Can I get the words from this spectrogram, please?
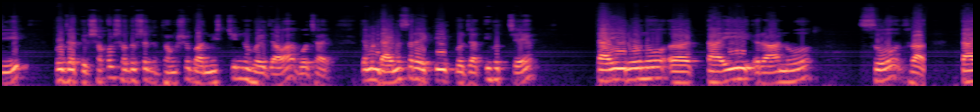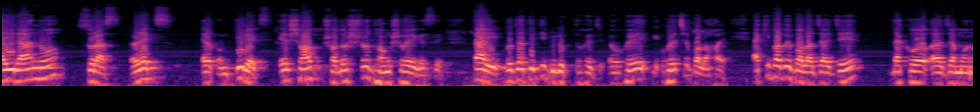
জীব প্রজাতির সকল সদস্যদের ধ্বংস বা নিশ্চিহ্ন হয়ে যাওয়া বোঝায়। যেমন ডাইনোসরের একটি প্রজাতি হচ্ছে টাইরোনো টাইরানো সোরাস টাইরানো সোরাস রেক্স, এরকম টিরেক্স, এর সব সদস্য ধ্বংস হয়ে গেছে। তাই প্রজাতিটি বিলুপ্ত হয়েছে বলা হয়। একইভাবে বলা যায় যে, দেখো যেমন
